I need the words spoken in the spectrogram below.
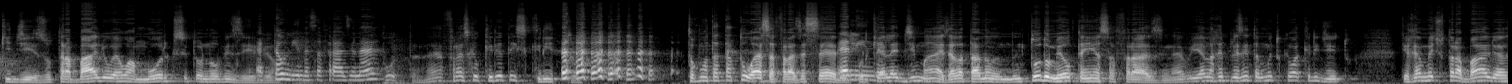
que diz: O trabalho é o amor que se tornou visível. É tão linda essa frase, né? Puta, é a frase que eu queria ter escrito. Tô com vontade de tatuar essa frase, é sério, É porque linda. ela é demais. Ela tá no, em tudo meu tem essa frase, né? E ela representa muito o que eu acredito. Que realmente o trabalho é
